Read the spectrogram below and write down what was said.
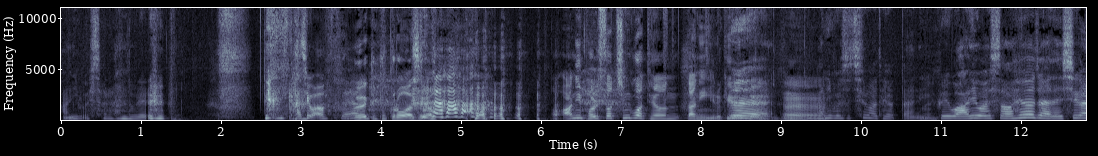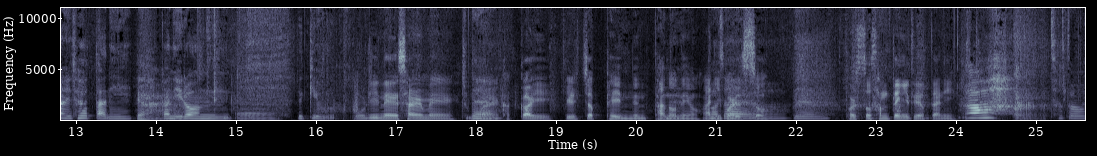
아니벌써라는 노래를 가지고 왔어요. 왜 이렇게 부끄러워하세요? 어, 아니 벌써 친구가 되었다니 이렇게 네. 네. 네. 아니 벌써 친구가 되었다니 네. 그리고 아니 벌써 헤어져야 될 시간이 되었다니 야. 약간 이런 어, 느낌으로 우리네 삶에 정말 네. 가까이 밀접해 있는 단어네요. 네, 아니 맞아요. 벌써 네. 벌써 삼땡이 되었다니. 아 저도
